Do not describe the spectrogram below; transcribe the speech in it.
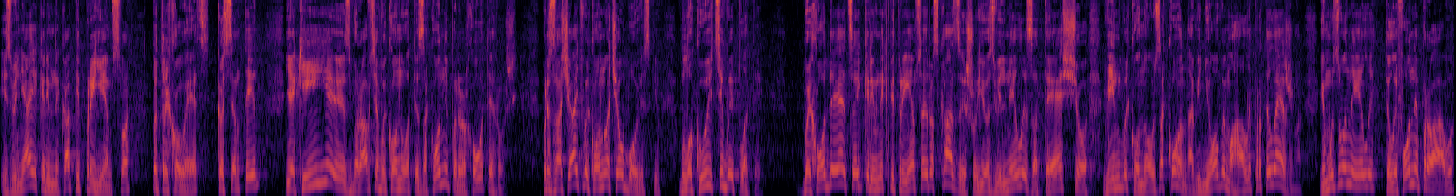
і звільняє керівника підприємства Петриковець Костянтин, який е, збирався виконувати закон і перераховувати гроші. Призначають виконувача обов'язків, блокують ці виплати. Виходить цей керівник підприємства і розказує, що його звільнили за те, що він виконував закон, а від нього вимагали протилежно. Йому дзвонили, телефонне право,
